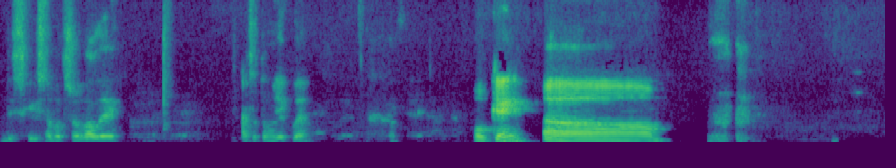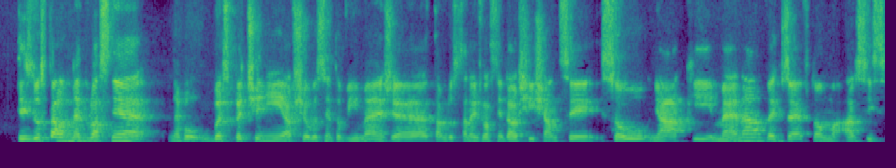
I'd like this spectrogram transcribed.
vždycky, když jsme potřebovali. A za tomu děkujeme. OK. Uh, ty jsi dostal hned vlastně, nebo ubezpečení a všeobecně to víme, že tam dostaneš vlastně další šanci. Jsou nějaký jména ve hře v tom RCC,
